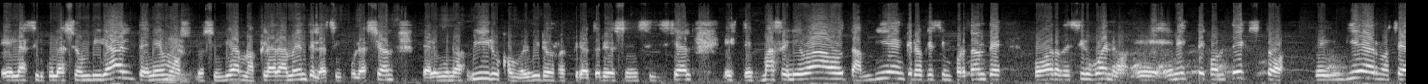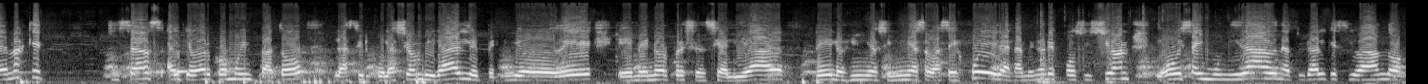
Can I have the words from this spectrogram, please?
eh, la circulación viral. Tenemos Bien. los inviernos claramente la circulación de algunos virus, como el virus respiratorio sincicial, este, más elevado. También creo que es importante poder decir, bueno, eh, en este contexto de invierno, o sea, además que quizás hay que ver cómo impactó la circulación viral, el periodo de eh, menor presencialidad de los niños y niñas en las escuelas, la menor exposición o esa inmunidad natural que se iba dando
